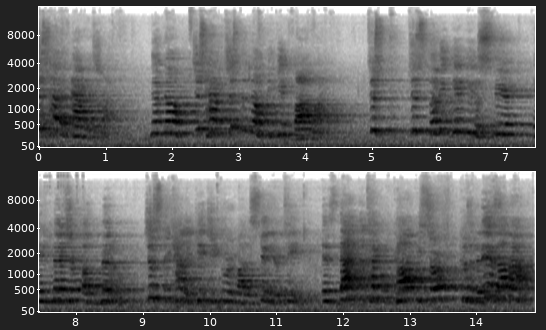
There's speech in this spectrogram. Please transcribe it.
just have an average life. No, no, just have just enough to get by life. Just, just let me give you the spirit in measure of minimum, just to kind of get you through by the skin of your teeth. Is that the type of God we serve? Because if it is, I'm out.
